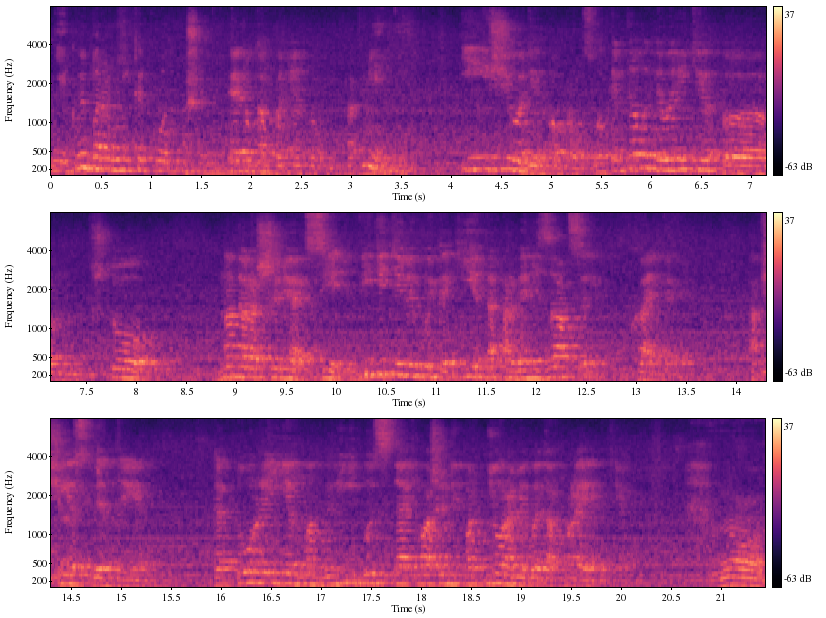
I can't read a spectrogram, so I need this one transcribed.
Не, к выборам никакого отношения. Эту компоненту Нет, отменить. нет. И еще один вопрос. Вот когда вы говорите, э, что надо расширять сеть, видите ли вы какие-то организации в Харькове, общественные, которые могли бы стать вашими партнерами в этом проекте? Ну,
